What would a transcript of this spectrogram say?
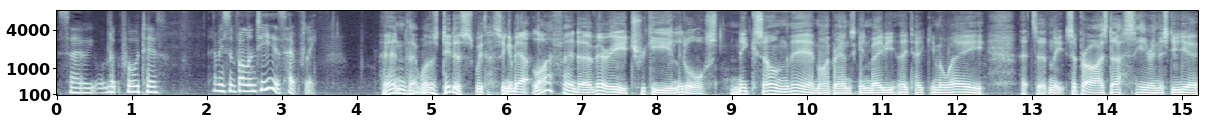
So look forward to having some volunteers, hopefully. And that was Tiddas with Sing About Life and a very tricky little sneak song there, My Brown Skin Baby, They Take Him Away. That certainly surprised us here in the studio.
